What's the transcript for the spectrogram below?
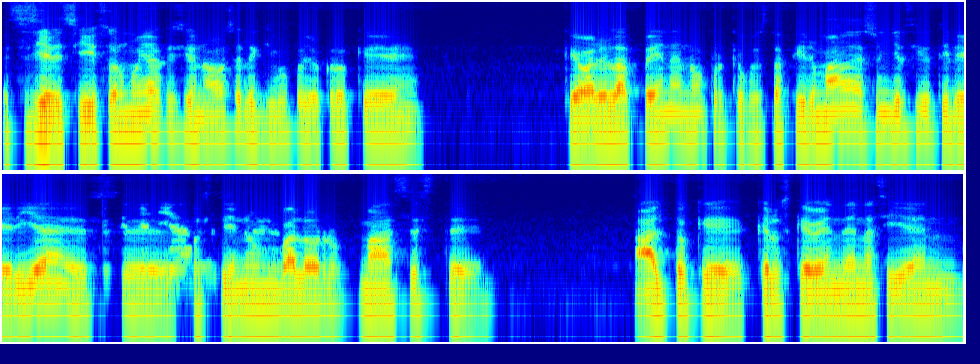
Es decir, si son muy aficionados al equipo, pues yo creo que que vale la pena, ¿no? Porque pues está firmada, es un jersey de utilería, es, eh, pues tiene un valor más este alto que, los que venden así en,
